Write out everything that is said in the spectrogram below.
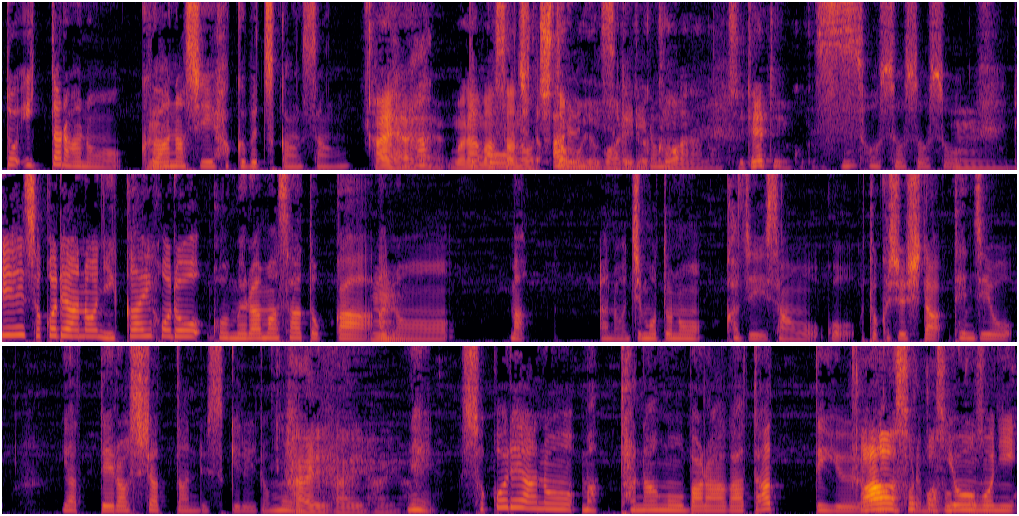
と言ったら、あの、桑名市博物館さん。はいはいはない村正の地とも呼ばれる桑名の地でということですね。そうそうそうそう。うんで、そこであの、2回ほど、こう、村正とか、うんあの、まあ、あの、地元の梶さんを、こう、特集した展示をやってらっしゃったんですけれども、はいはいはいはい。ね、そこであの、まあ、棚子バラ型っていう。用語に、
